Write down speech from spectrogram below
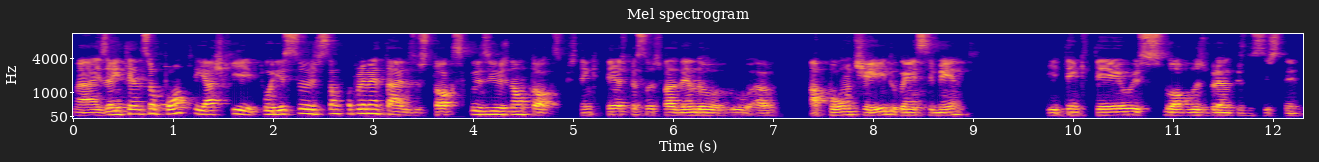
Mas eu entendo seu ponto e acho que por isso são complementares, os tóxicos e os não tóxicos. Tem que ter as pessoas fazendo a, a ponte aí do conhecimento e tem que ter os glóbulos brancos do sistema.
